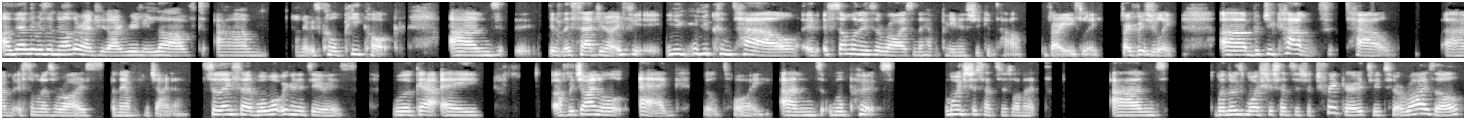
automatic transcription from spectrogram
And then there was another entry that i really loved um, and it was called Peacock. And uh, they said, you know, if you you, you can tell if, someone is aroused and they have a penis, you can tell very easily, very visually, um, but you can't tell um, if someone is aroused and they have a vagina. So they said, well, what we're going to do is we'll get a a vaginal egg, little toy, and we'll put moisture sensors on it. And when those moisture sensors are triggered due to arousal,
